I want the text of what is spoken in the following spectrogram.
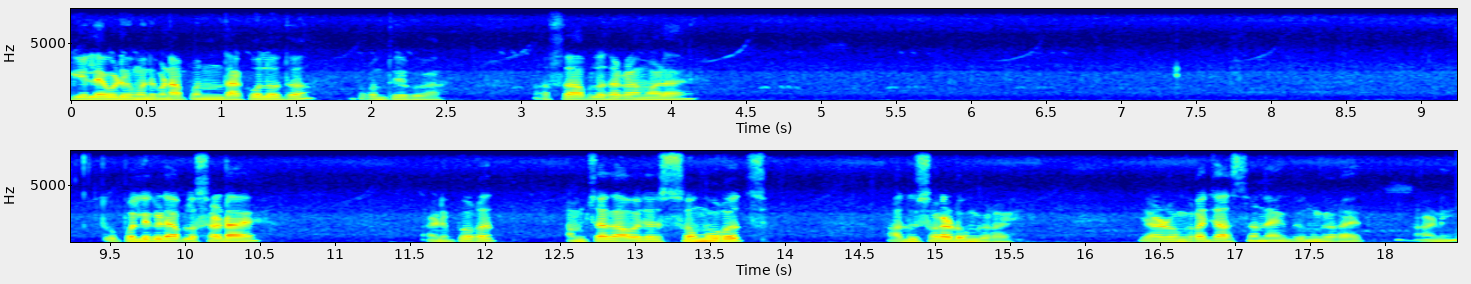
गेल्या व्हिडिओमध्ये पण आपण दाखवलं होतं. पण ते बघा. असं आपला सगळा माळा आहे. तो पलीकडे आपला सडा आहे. आणि परत आमच्या गावाच्या समोरच हा दुसरा डोंगर आहे. या डोंगरात जास्त नाही एक दोन घर आहेत. आणि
